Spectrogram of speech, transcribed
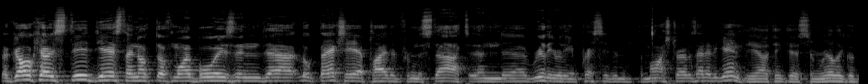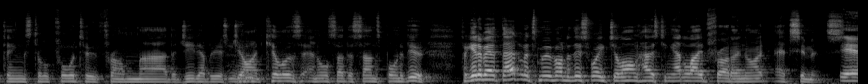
The Gold Coast did, yes. They knocked off my boys, and uh, look, they actually outplayed them from the start, and uh, really, really impressive. And the Maestro was at it again. Yeah, I think there's some really good things to look forward to from uh, the GWS mm-hmm. Giant Killers and also the Suns' point of view. Forget about that. Let's move on to this week. Geelong hosting Adelaide Friday night at Simonds. Yeah,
